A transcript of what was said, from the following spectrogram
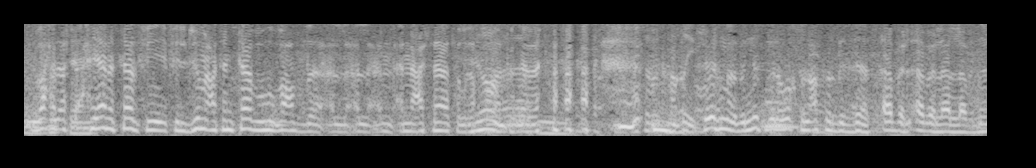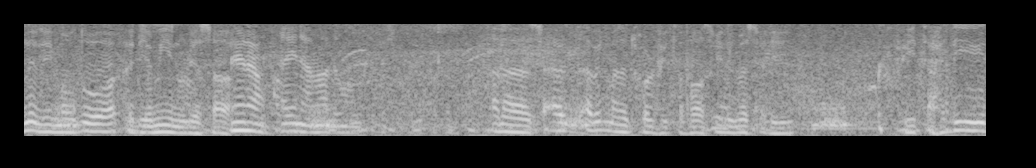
الواحد أحيانا أستاذ في في الجمعة تنتابه بعض النعسات والغفلات شيخنا بالنسبة لوقت العصر بالذات. قبل قبل هلا بدنا ننهي موضوع اليمين واليسار. أي نعم. أي نعم هذا أنا سألت قبل ما ندخل في تفاصيل المسألة في تحديد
